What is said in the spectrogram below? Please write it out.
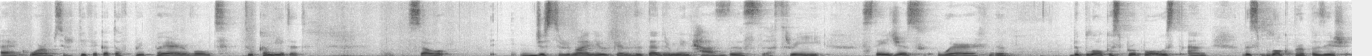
a quorum certificate of prepare votes to commit it. So just to remind you, kind of the Tendermint has this three stages where the, the block is proposed, and this block proposition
